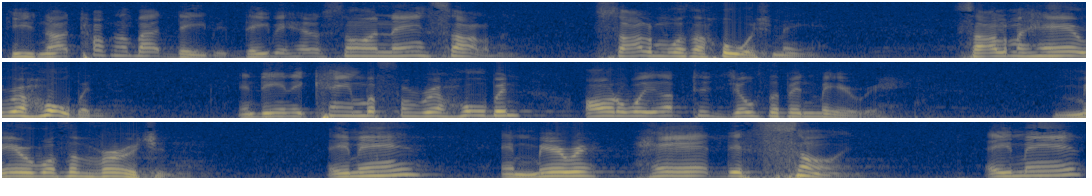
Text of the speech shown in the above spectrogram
He's not talking about David. David had a son named Solomon. Solomon was a horseman. Solomon had Rehoboam. And then it came up from Rehoboam all the way up to Joseph and Mary. Mary was a virgin. Amen? And Mary had this son. Amen?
